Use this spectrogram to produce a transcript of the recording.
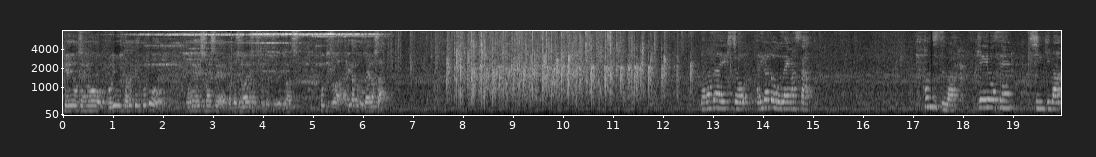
京葉線をご利用いただけることをお願いしまして私の挨拶とさせていただきます。本日はありがとうございました。山澤駅長ありがとうございました。本日は京葉線新木場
